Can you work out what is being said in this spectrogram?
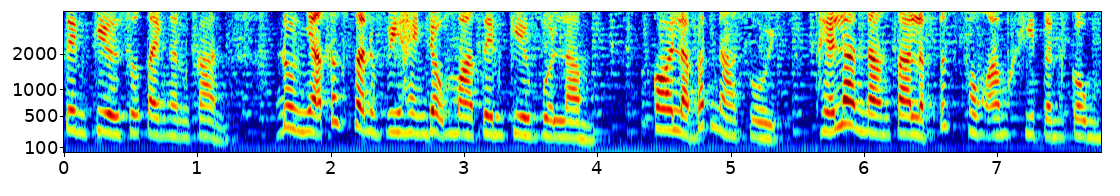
tên kia giơ tay ngăn cản. Đường Nhã tức giận vì hành động mà tên kia vừa làm, coi là bắt nạt rồi, thế là nàng ta lập tức phong ám khi tấn công.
